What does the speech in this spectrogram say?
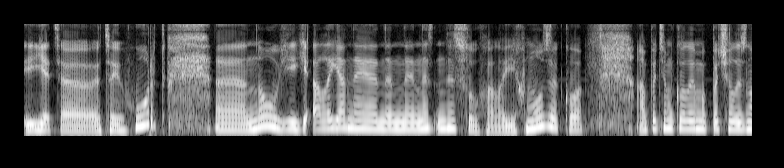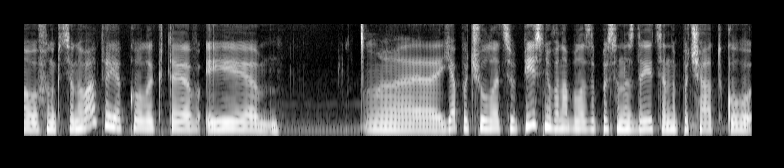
є ця, цей гурт. Е, Ну, але я не, не, не, не- слухала їх музику. А потім, коли ми почали знову функціонувати як колектив, і. Е, Я почула цю пісню. Вона була записана, здається, на початку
